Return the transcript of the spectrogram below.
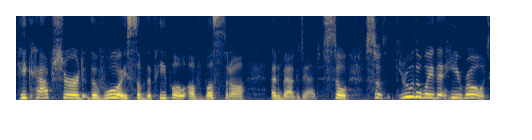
he captured the voice of the people of Basra and Baghdad. So so through the way that he wrote,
